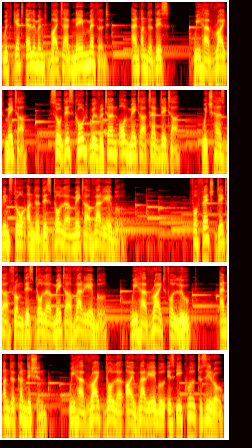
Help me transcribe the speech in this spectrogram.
with get element by tag name method and under this we have write meta so this code will return all meta tag data which has been stored under this dollar $meta variable. For fetch data from this dollar $meta variable we have write for loop and under condition we have write dollar $i variable is equal to 0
